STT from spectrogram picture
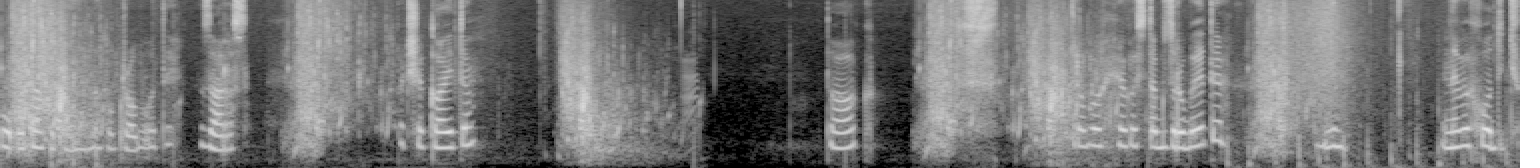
О, отак от можна попробувати. Зараз. Почекайте. Так. Треба якось так зробити. Блін. Не виходить.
